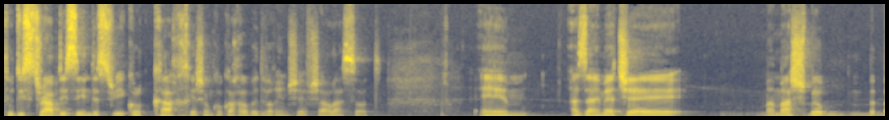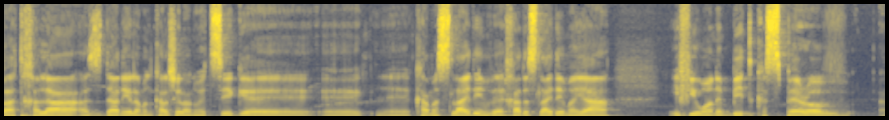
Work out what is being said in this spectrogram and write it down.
to disrupt this industry, כל כך, יש שם כל כך הרבה דברים שאפשר לעשות. אז האמת שממש בהתחלה, אז דניאל, המנכ"ל שלנו, הציג אה, אה, אה, כמה סליידים, ואחד הסליידים היה, If you want to beat קספרוב, uh, uh,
